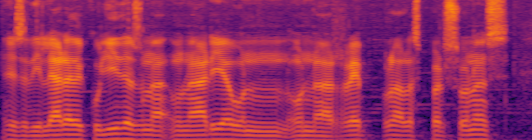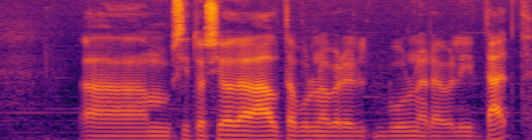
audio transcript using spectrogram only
És a dir, l'àrea d'acollida és una, una àrea on, on es rep a les persones eh, situació d'alta vulnerabilitat,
